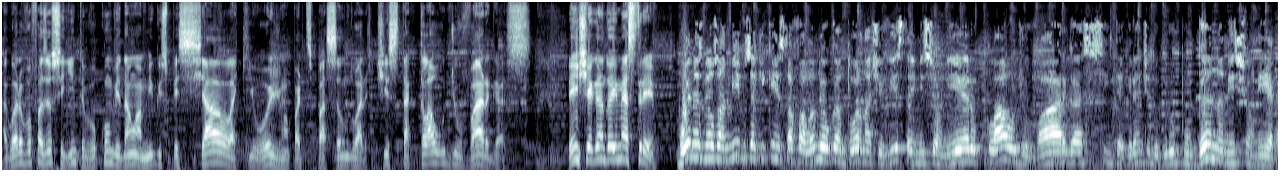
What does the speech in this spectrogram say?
Agora eu vou fazer o seguinte, eu vou convidar um amigo especial aqui hoje, uma participação do artista Cláudio Vargas. Vem chegando aí, mestre. Buenas, meus amigos. Aqui quem está falando é o cantor nativista e missioneiro Cláudio Vargas, integrante do grupo Gana Missioneira.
